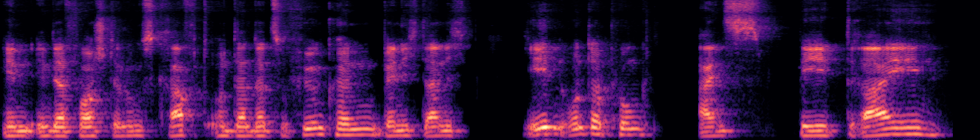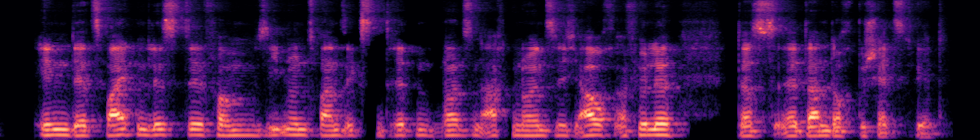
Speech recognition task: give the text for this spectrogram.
in, in der Vorstellungskraft und dann dazu führen können, wenn ich da nicht jeden Unterpunkt 1b3 in der zweiten Liste vom 27.03.1998 auch erfülle, dass äh, dann doch geschätzt wird.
